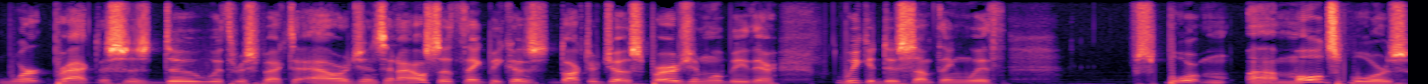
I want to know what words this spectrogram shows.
work practices do with respect to allergens. And I also think because Dr. Joe Spurgeon will be there, we could do something with spore, uh, mold spores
